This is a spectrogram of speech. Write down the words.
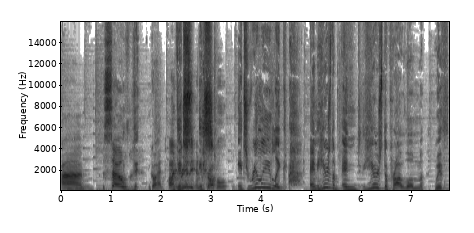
Um, so go ahead. I'm It's- really in it's- trouble. It's really like, and here's the and here's the problem with,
